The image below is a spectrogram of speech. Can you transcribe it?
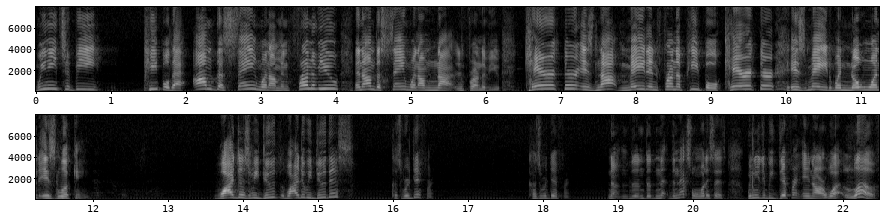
We need to be people that I'm the same when I'm in front of you and I'm the same when I'm not in front of you. Character is not made in front of people, character is made when no one is looking. Why does we do why do we do this? Cuz we're different. Because we're different. No, the, the, the next one, what it says, we need to be different in our what? Love.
